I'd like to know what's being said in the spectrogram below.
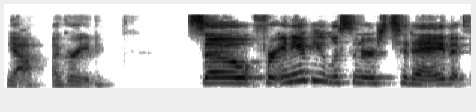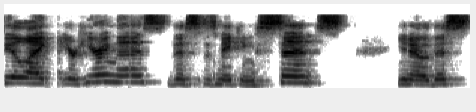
Yeah, agreed. So, for any of you listeners today that feel like you're hearing this, this is making sense, you know, this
